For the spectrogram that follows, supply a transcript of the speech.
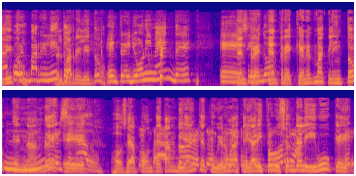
barrilito, por el barrilito? del barrilito. Entre Johnny Méndez eh, Entre, siendo- entre Kenneth McClintock, Hernández, eh, José Aponte Exacto, también, que tuvieron aquella distribución borra. del IBU, que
